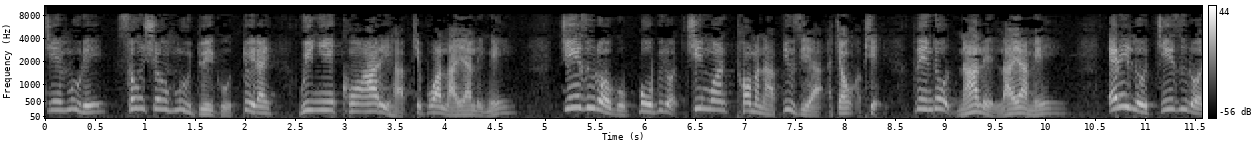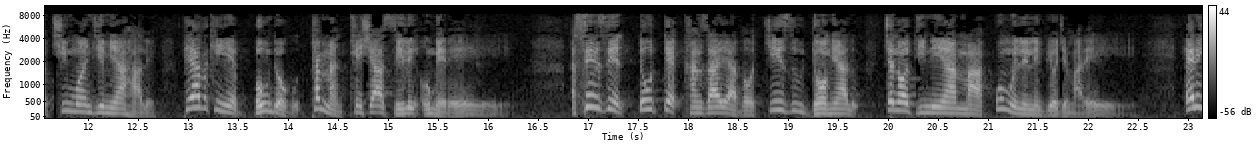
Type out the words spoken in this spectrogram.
ကျင်မှုတွေဆုံးရှုံးမှုတွေကိုတွေ့တိုင်းဝိညာဉ်ခွန်အားတွေဟာဖြစ်ပွားလာရလိမ့်မယ်ကျေးဇူးတော်ကိုပို့ပြီးတော့ချီးမွမ်းထောမနာပြုเสียအကြောင်းအဖြစ်သင်တို့နားလေလာရမယ်အဲ့ဒီလိုကျေးဇူးတော်ချီးမွမ်းခြင်းများဟာလေဘုရားသခင်ရဲ့ဘုန်းတော်ကိုထပ်မံထင်ရှားစေလိမ့်အောင်မယ်တဲ့အစဉ်စဉ်တိုးတက်ခံစားရသောကျေးဇူးတော်များလို့ ကျွန်တော်ဒီနေရာမှာပွင့်ပွင့်လင်းလင်းပြောချင်ပါတယ်အဲ့ဒီ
